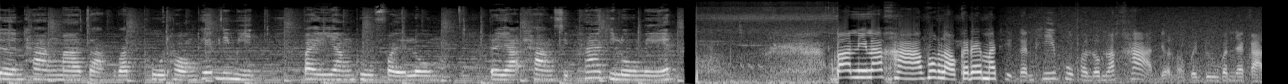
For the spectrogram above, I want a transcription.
เดินทางมาจากวัดภูทองเทพนิมิตร ไปยังภูฝอยลม ระยะทาง 15 กิโลเมตร ตอนนี้นะคะ พวกเราก็ได้มาถึงกันที่ภูฝอยลมแล้วค่ะ เดี๋ยวเราไปดูบรรยากาศ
